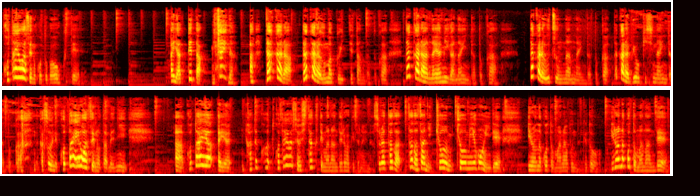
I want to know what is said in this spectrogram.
答え合わせのことが多くてあやってたみたいな。あだからだからうまくいってたんだとかだから悩みがないんだとかだから鬱になんないんだとかだから病気しないんだとか なんかそういうね答え合わせのためにあ答えいや答え合わせをしたくて学んでるわけじゃないな。それはただただ単に興興味本位でいろんなことを学ぶんだけどいろんなことを学んで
